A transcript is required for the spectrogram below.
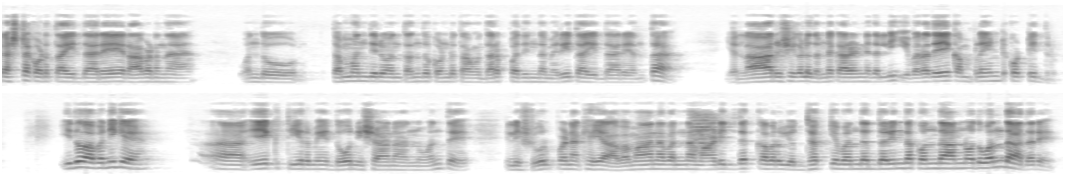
ಕಷ್ಟ ಕೊಡ್ತಾ ಇದ್ದಾರೆ. ರಾವಣನ ಒಂದು ತಮ್ಮಂದಿರು ಅಂತ ಅಂದುಕೊಂಡು ತಾವು ದರ್ಪದಿಂದ ಮೆರೀತಾ ಇದ್ದಾರೆ ಅಂತ ಎಲ್ಲ ಋಷಿಗಳು ದಂಡಕಾರಣ್ಯದಲ್ಲಿ ಇವರದೇ ಕಂಪ್ಲೇಂಟ್ ಕೊಟ್ಟಿದ್ರು. ಇದು ಅವನಿಗೆ ಏಕ್ ತೀರ್ಮೆ ದೋ ನಿಶಾನ ಅನ್ನುವಂತೆ ಇಲ್ಲಿ ಶೂರ್ಪಣಖೆಯ ಅವಮಾನವನ್ನ ಮಾಡಿದ್ದಕ್ಕೆ ಅವರು ಯುದ್ಧಕ್ಕೆ ಬಂದದ್ದರಿಂದ ಕೊಂದ ಅನ್ನೋದು ಒಂದಾದರೆ,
